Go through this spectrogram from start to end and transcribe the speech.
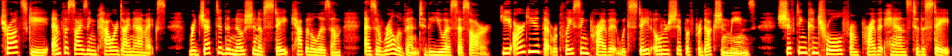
Trotsky, emphasizing power dynamics, rejected the notion of state capitalism as irrelevant to the USSR. He argued that replacing private with state ownership of production means shifting control from private hands to the state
